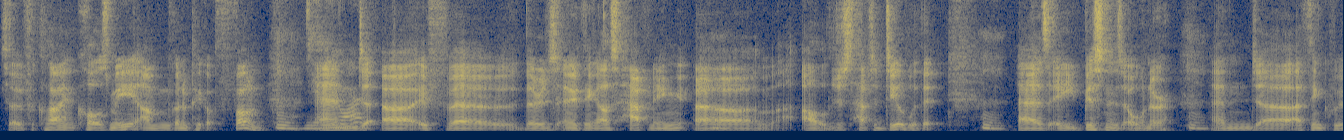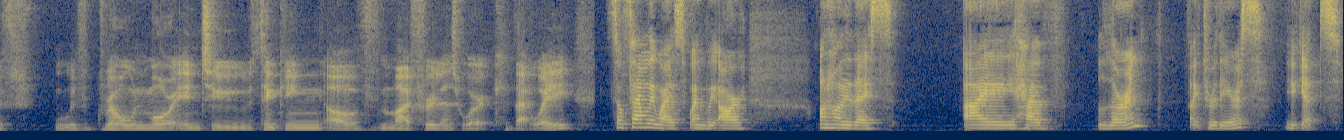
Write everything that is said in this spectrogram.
So if a client calls me, I'm going to pick up the phone. Mm, yeah, and uh, if uh, there's anything else happening, uh, mm. I'll just have to deal with it mm. as a business owner. Mm. And uh, I think we've we've grown more into thinking of my freelance work that way so family wise, when we are on holidays, I have learned like through the years, you get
